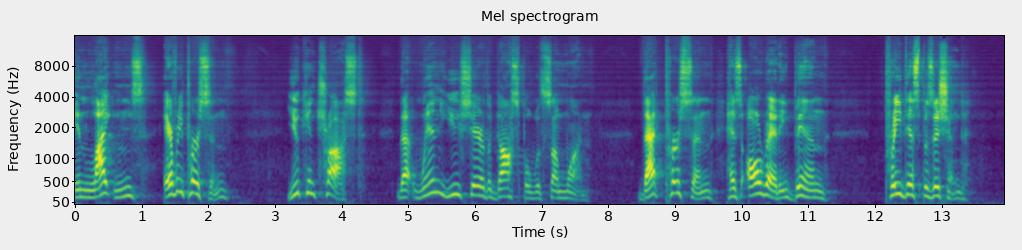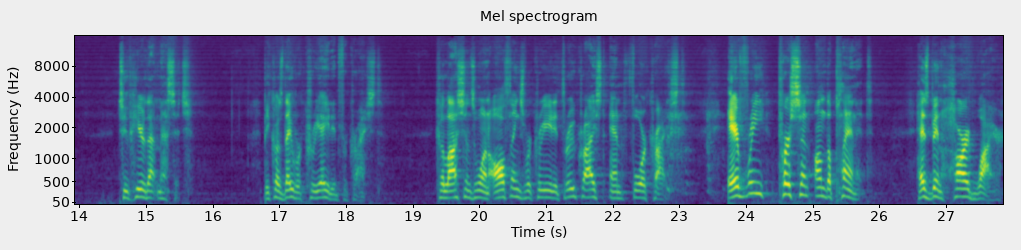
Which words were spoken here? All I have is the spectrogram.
enlightens every person, you can trust that when you share the gospel with someone, that person has already been predispositioned to hear that message because they were created for Christ. Colossians 1 All things were created through Christ and for Christ. Every person on the planet has been hardwired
